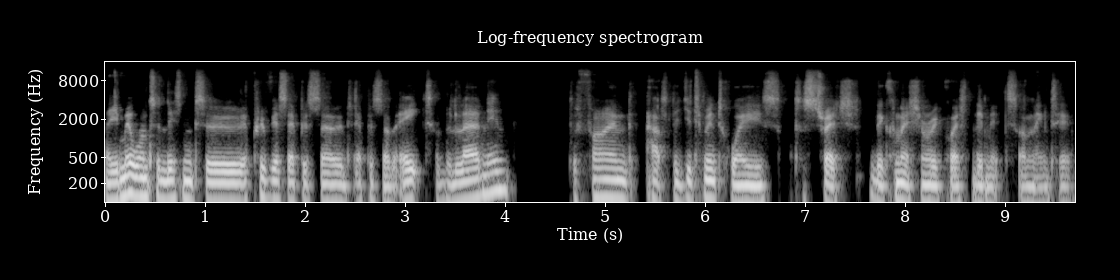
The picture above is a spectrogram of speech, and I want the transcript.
Now, you may want to listen to a previous episode, episode eight of the learning, to find out legitimate ways to stretch the connection request limits on LinkedIn.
